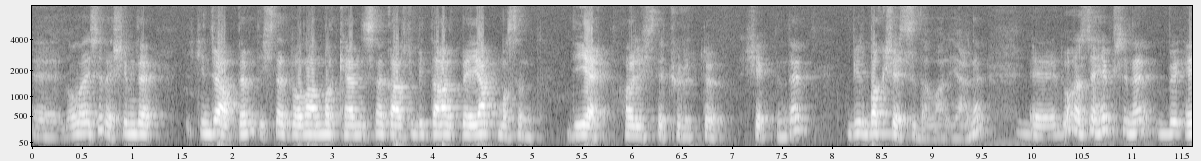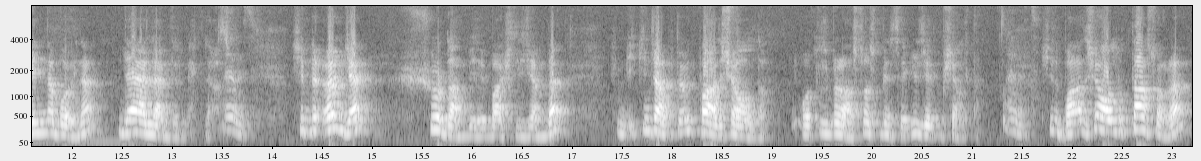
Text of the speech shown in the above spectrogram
E, dolayısıyla şimdi ikinci Abdülhamit işte donanma kendisine karşı bir darbe yapmasın diye Haliç'te çürüttü şeklinde bir bakış açısı da var yani. E, dolayısıyla hepsini bir eline boyuna değerlendirmek lazım. Evet. Şimdi önce şuradan bir başlayacağım ben. Şimdi 2. Abdülhamit padişah oldu. 31 Ağustos 1876. Evet. Şimdi padişah olduktan sonra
